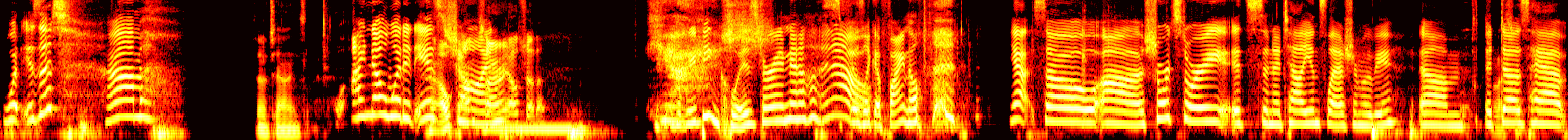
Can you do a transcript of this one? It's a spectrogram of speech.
What is it? Um, it's an Italian slasher. I know what it is, okay, Sean. I'm sorry. I'll shut up. Are we being quizzed right now? This know. feels like a final. Yeah, so uh short story, it's an Italian slasher movie. Um it does have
